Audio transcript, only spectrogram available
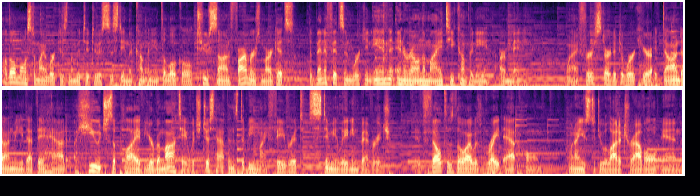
Although most of my work is limited to assisting the company at the local Tucson farmers markets, the benefits in working in and around the Tea Company are many. When I first started to work here, it dawned on me that they had a huge supply of yerba mate, which just happens to be my favorite stimulating beverage. It felt as though I was right at home. When I used to do a lot of travel and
